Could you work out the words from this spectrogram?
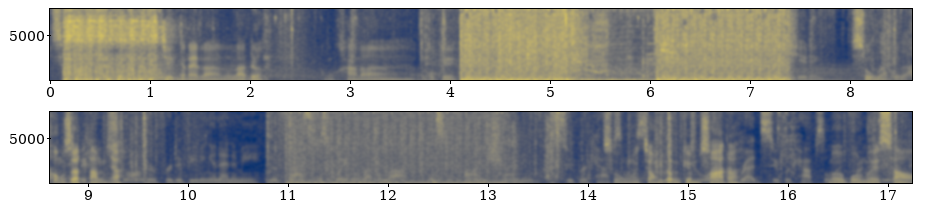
set lại setting chỉnh cái này là là được. Cũng khá là ok. Súng cũng không giật lắm nhỉ? Súng trong tầm kiểm soát thôi. M416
